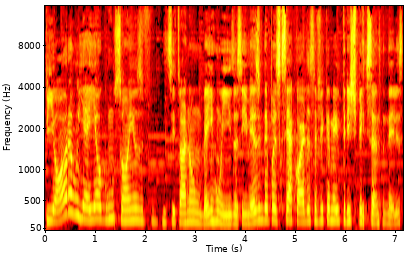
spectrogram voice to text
pioram e aí alguns sonhos se tornam bem ruins, assim. Mesmo depois que você acorda, você fica meio triste pensando neles.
